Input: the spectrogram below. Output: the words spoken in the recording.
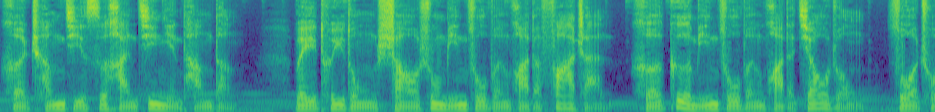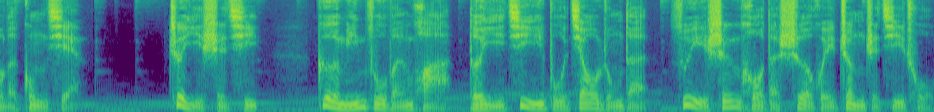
和成吉思汗纪念堂等，为推动少数民族文化的发展和各民族文化的交融做出了贡献。这一时期。各民族文化得以进一步交融的最深厚的社会政治基础，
